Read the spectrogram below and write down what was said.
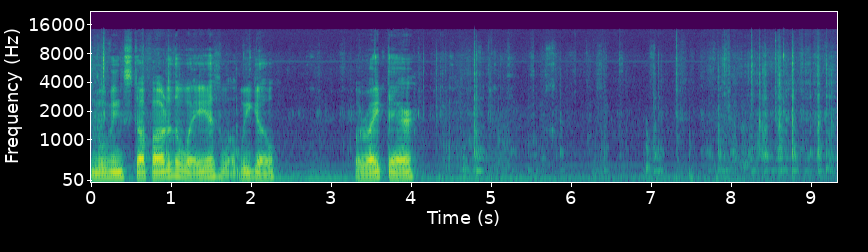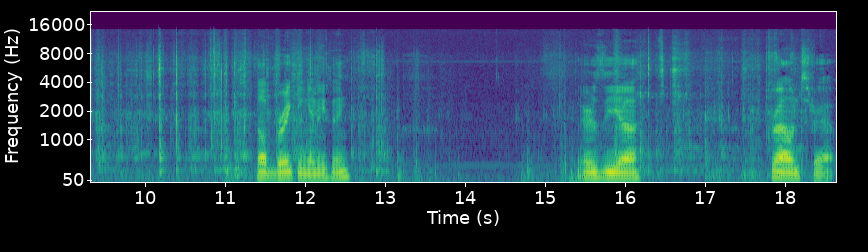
moving stuff out of the way as what we go. But right there. Without breaking anything. There's the uh, ground strap.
